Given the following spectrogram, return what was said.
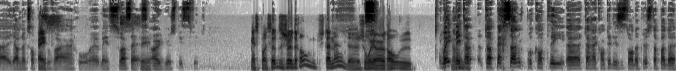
Euh, il y en a qui sont plus Ben, ouverts, ou, euh, mais souvent c'est un lieu spécifique. Mais c'est pas ça du jeu de rôle, justement, de jouer un rôle. Oui, Non, mais t'as, personne pour compter, euh, te raconter des histoires de plus. T'as pas de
